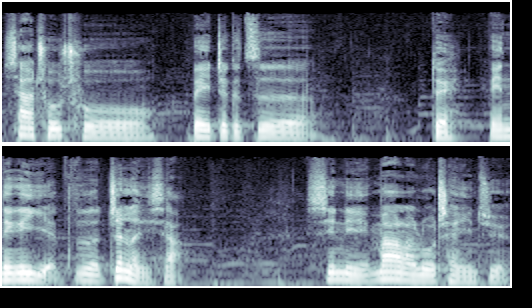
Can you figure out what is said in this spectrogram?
夏楚楚被这个字，对，被那个“野”字震了一下，心里骂了洛尘一句：“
